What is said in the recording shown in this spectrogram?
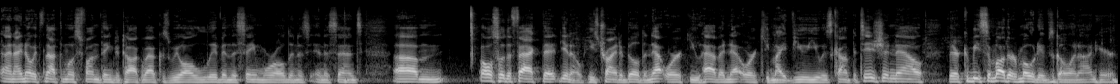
and I know it's not the most fun thing to talk about because we all live in the same world in a, in a sense. Um, also, the fact that you know he's trying to build a network. You have a network. He might view you as competition now. There could be some other motives going on here.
